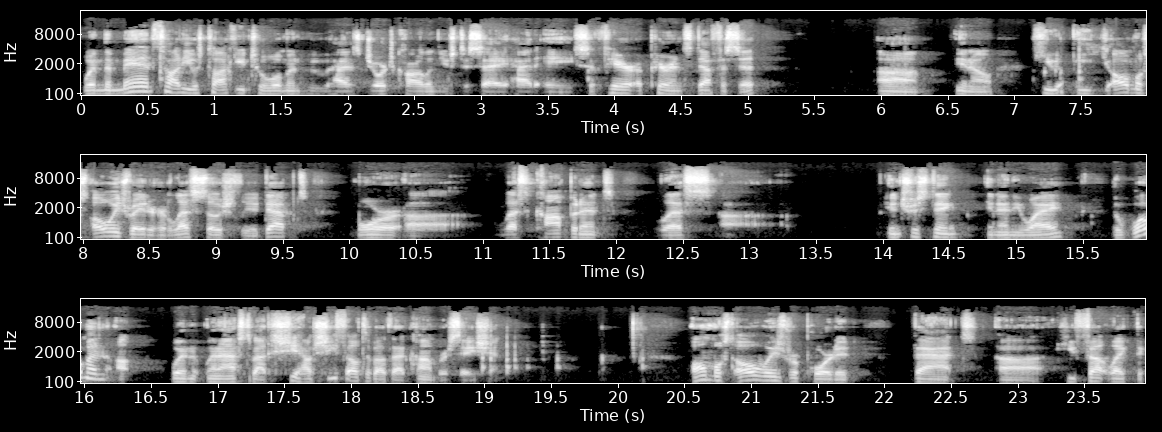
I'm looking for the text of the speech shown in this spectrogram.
When the man thought he was talking to a woman who, as George Carlin used to say, had a severe appearance deficit, um, you know, he, he almost always rated her less socially adept, more uh, less competent, less uh, interesting in any way. The woman, uh, when, when asked about she, how she felt about that conversation, almost always reported that uh, he felt like the,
